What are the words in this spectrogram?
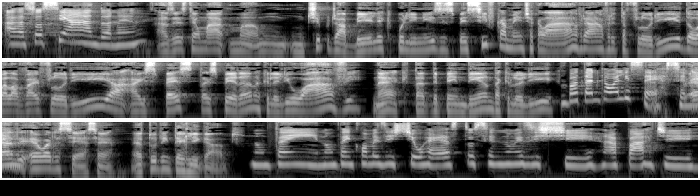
associado, né? Às vezes tem uma, uma- um, um tipo de abelha que poliniza especificamente aquela árvore, a árvore tá florida ou ela vai florir, a, a espécie tá esperando aquilo ali, o ave, né, que tá dependendo daquilo ali. Botânica é o alicerce, né? É, é o alicerce, é. É tudo interligado. Não tem, não tem como existir o resto se não existir a parte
